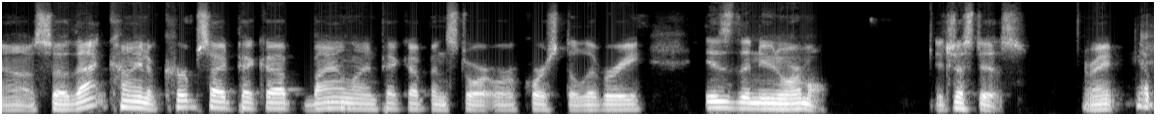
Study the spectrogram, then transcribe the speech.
Uh, so that kind of curbside pickup, buy online pickup in store, or of course delivery, is the new normal. It just is, right? Yep.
